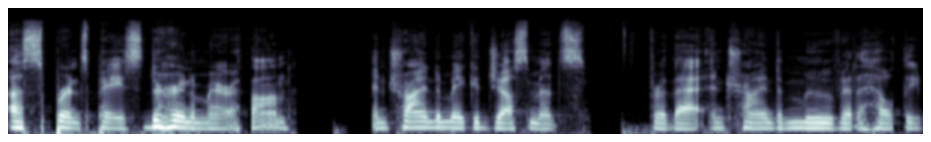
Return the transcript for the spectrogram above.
a sprint's pace during a marathon and trying to make adjustments for that and trying to move at a healthy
